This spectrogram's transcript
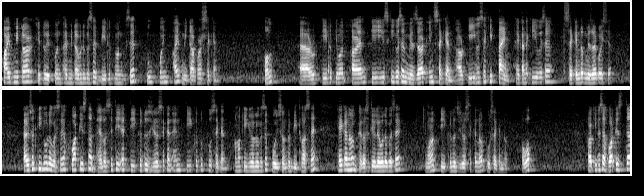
five metre এইটো এইট পইণ্ট ফাইভ মিটাৰ বুলি কৈছে বিটো কিমান কৈছে two point five metre per second হ'ল আৰু টিটো কিমান আৰু এন টি ইজ কি কৈছে মেজাৰ্ড ইন ছেকেণ্ড আৰু টি হৈছে কি টাইম সেইকাৰণে কি কৈছে ছেকেণ্ডত মেজাৰ কৰিছে তাৰপিছত কি কৰিবলৈ কৈছে what is the velocity at T equal to zero' second and T equal to second আমাক কি কৰিবলৈ কৈছে পজিশ্যনটো দি থোৱা আছে। সেইকাৰণে আমাক ভেলচিটি উলিয়াবলৈ কৈছে কিমানত T equal to zero' second আৰু টু ছেকেণ্ডত হ'ব? আৰু কি কৈছে what is the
